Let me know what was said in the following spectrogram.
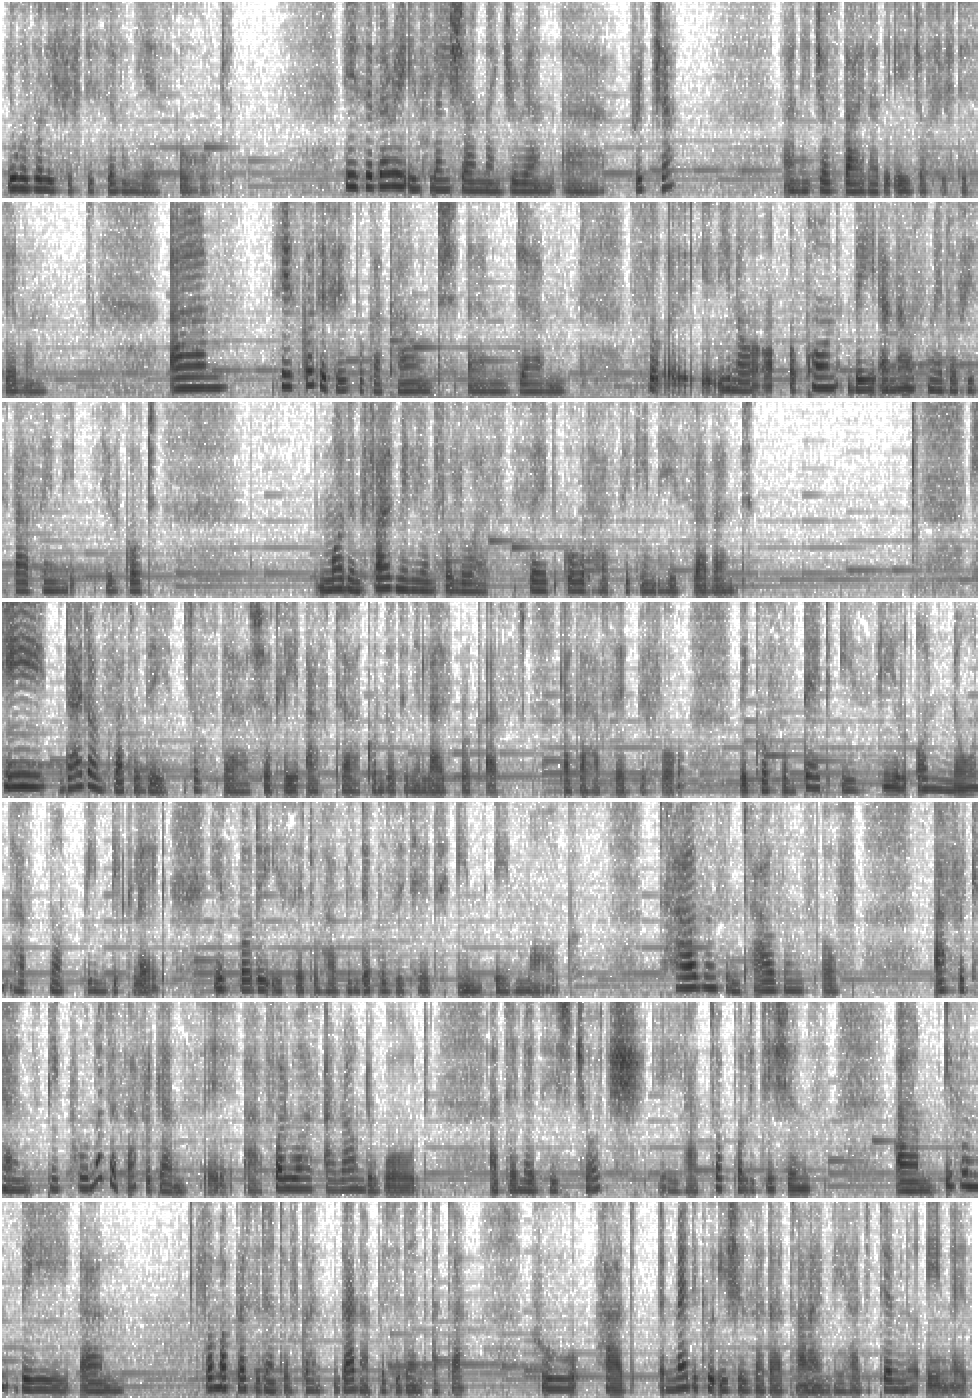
He was only 57 years old. He is a very influential Nigerian uh, preacher and he just died at the age of 57. Um, he's got a Facebook account and um, so, you know, upon the announcement of his passing, you've got more than 5 million followers said God has taken his servant. He died on Saturday, just uh, shortly after conducting a live broadcast. Like I have said before, the cause of death is still unknown, has not been declared. His body is said to have been deposited in a morgue. Thousands and thousands of Africans, people, not just Africans, uh, followers around the world attended his church. He had top politicians, um, even the um, former president of Ghana, President Atta, who had medical issues at that time. He had terminal illness.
